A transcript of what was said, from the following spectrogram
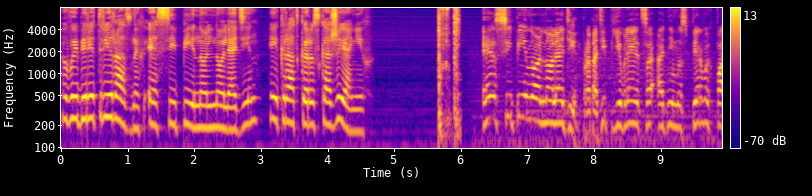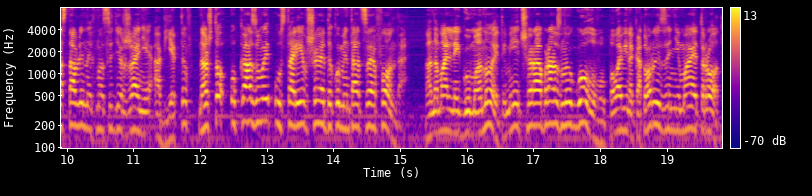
выбери три разных SCP-001 и кратко расскажи о них. SCP-001 прототип является одним из первых поставленных на содержание объектов, на что указывает устаревшая документация фонда. Аномальный гуманоид имеет шарообразную голову, половина которой занимает рот.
